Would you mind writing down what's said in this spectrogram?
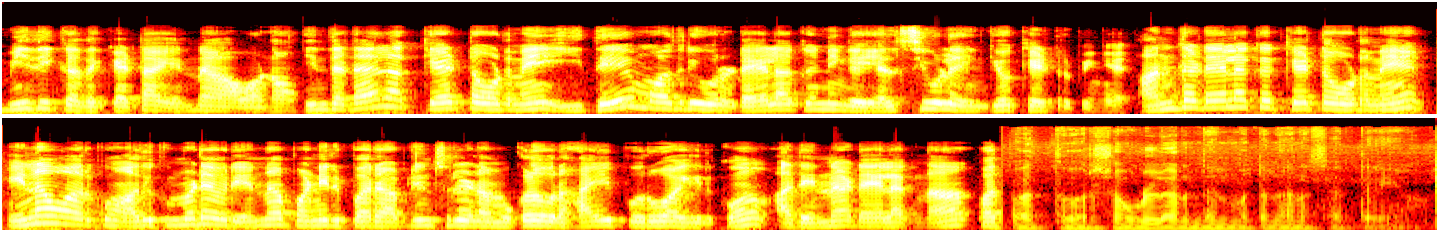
மீதி கதை கேட்டா என்ன ஆகணும் இந்த டயலாக் கேட்ட உடனே இதே மாதிரி ஒரு டைலாக் நீங்க எல்சியூல எங்கேயோ கேட்டிருப்பீங்க. அந்த டயலாக்க கேட்ட உடனே என்னவா இருக்கும்? அதுக்கு முன்னாடி அவர் என்ன பண்ணிருப்பாரு அப்படின்னு சொல்லி நமக்குள்ள ஒரு ஹைப் உருவாகி இருக்கும். அது என்ன டயலாக்னா பத்து வருஷம் உள்ளே இருந்தேன்னு மட்டும்தானே சார் தெரியும்.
